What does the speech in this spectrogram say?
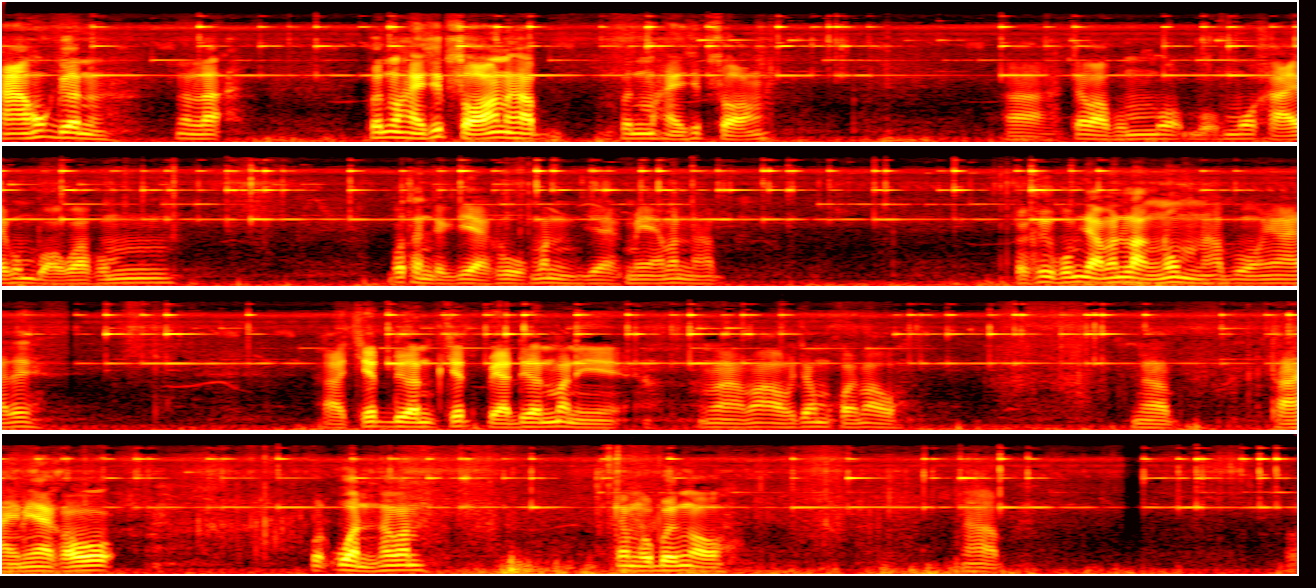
หาหกเดือนนั่นละเพิ่นมาให้สิบสองนะครับ เพิ่นมาให้สิบสองอ่าแต่ว่าผมบ่ขายผมบอกว่าผมบ่ทันจากแยกลูกมันแยกแม่มันนะครับ ก็คือผมอยากมันหลังนมนะครับบอกง่ายเลยอ่าเจ็ดเดือนเจ็ดแปดเดือนมานี่มามาเอาจ้ำคอยมาเอานะครับถ่ายแม่เขาอ้วนๆเท่ากันจ้ำมาเบิ้งเอานะครับก็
